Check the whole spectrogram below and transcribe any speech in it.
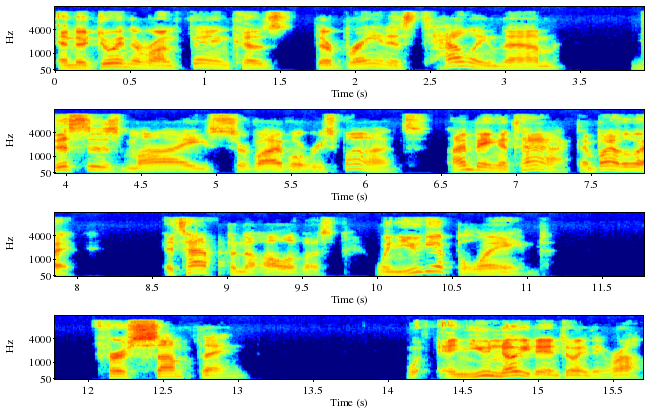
And they're doing the wrong thing because their brain is telling them, this is my survival response. I'm being attacked. And by the way, it's happened to all of us. When you get blamed for something and you know you didn't do anything wrong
